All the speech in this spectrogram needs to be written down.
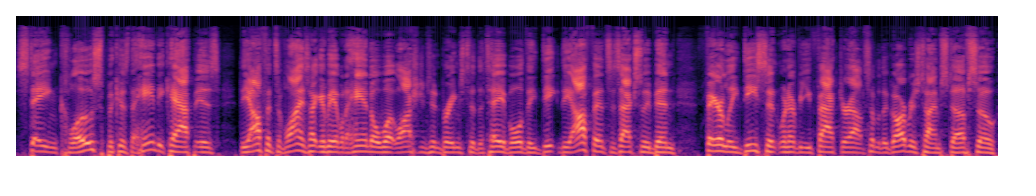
staying close because the handicap is the offensive line is not going to be able to handle what Washington brings to the table. The the offense has actually been fairly decent whenever you factor out some of the garbage time stuff. So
